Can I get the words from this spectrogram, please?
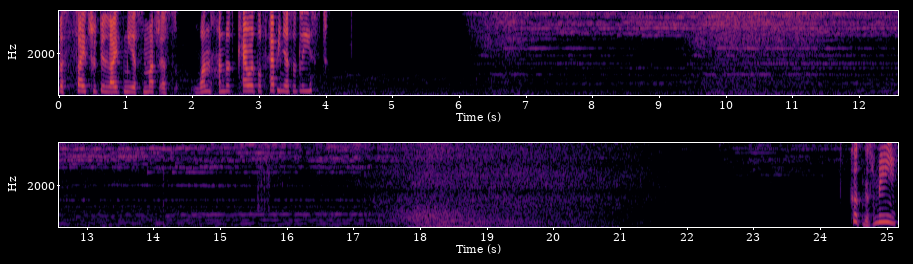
The sight should delight me as much as 100 carats of happiness at least. Goodness me!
